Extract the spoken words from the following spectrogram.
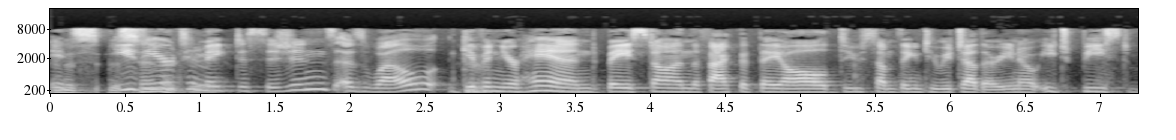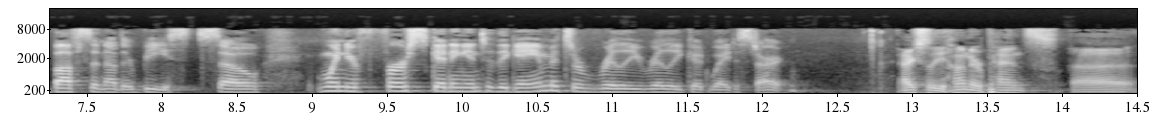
And It's s- the easier to make decisions as well, given your hand, based on the fact that they all do something to each other. You know, each beast buffs another beast. So when you're first getting into the game, it's a really, really good way to start. Actually, Hunter Pence, uh,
